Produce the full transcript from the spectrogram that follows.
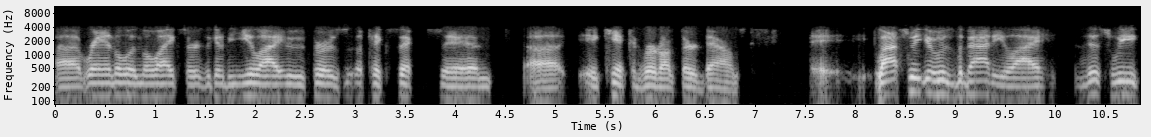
uh, Randall and the likes, or is it going to be Eli who throws a pick six and uh, it can't convert on third downs? Eh, last week it was the bad Eli. This week,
